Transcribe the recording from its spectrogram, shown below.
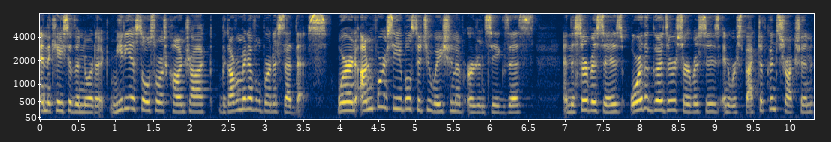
In the case of the Nordic Media sole source contract, the government of Alberta said this Where an unforeseeable situation of urgency exists, and the services or the goods or services in respect of construction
